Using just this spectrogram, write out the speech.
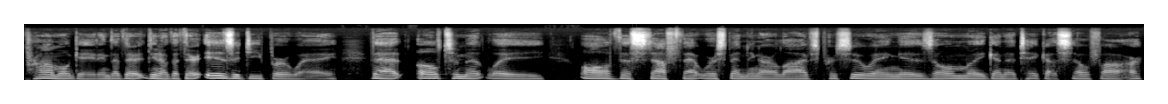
promulgating, that there you know that there is a deeper way that ultimately all of this stuff that we're spending our lives pursuing is only going to take us so far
